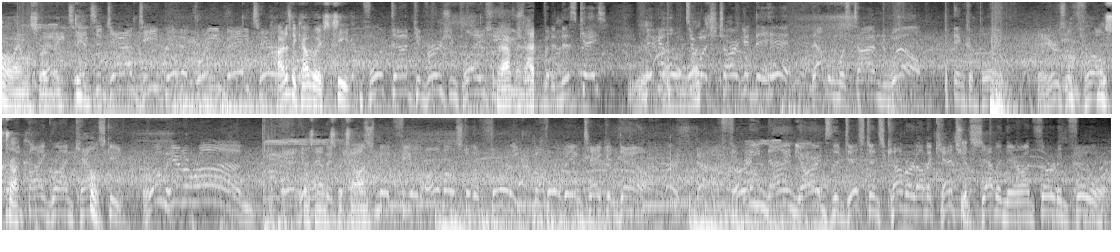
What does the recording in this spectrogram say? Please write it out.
Oh, I almost read them. Damn. How did the Cowboys cheat? Fourth down conversion plays what happened? I... But in this case, maybe a little too much target to hit. That one was timed well. Incomplete. Here's a throw nice truck. by Gronkowski. Oh. Room here to run. And he'll have it switch midfield almost to the 40 before being taken down. 39 yards the distance covered on the catch at 7 there on 3rd and 4.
